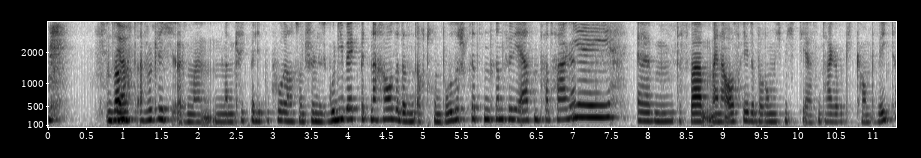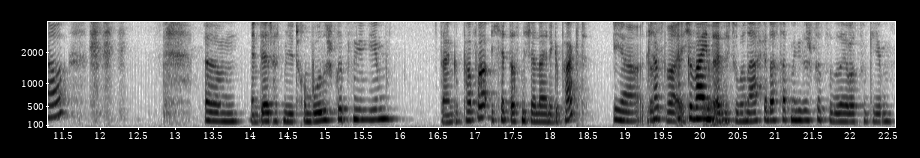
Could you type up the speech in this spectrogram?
Und sonst wirklich, also man, man kriegt bei Lipokura noch so ein schönes Goodiebag mit nach Hause. Da sind auch Thrombosespritzen drin für die ersten paar Tage. Yay. Ähm, das war meine Ausrede, warum ich mich die ersten Tage wirklich kaum bewegt habe. ähm, mein Dad hat mir die Thrombosespritzen gegeben. Danke, Papa. Ich hätte das nicht alleine gepackt. Ja, Ich das habe war hab echt, geweint, äh, als ich drüber nachgedacht habe, mir diese Spritze selber zu geben.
